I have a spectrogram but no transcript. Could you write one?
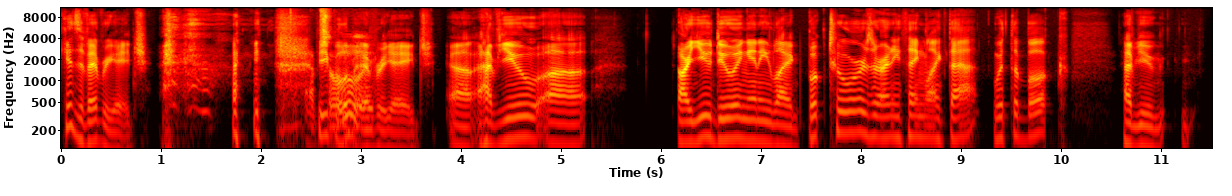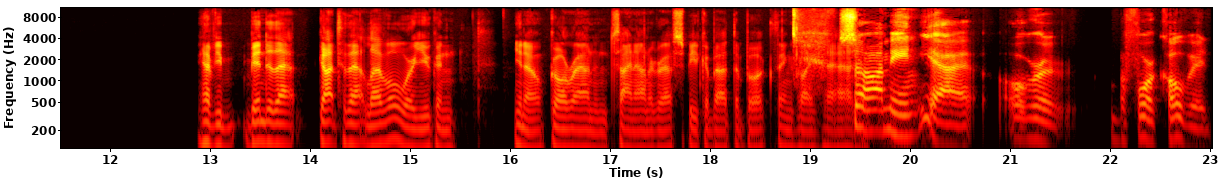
kids of every age, I mean, people of every age. Uh, have you? Uh, are you doing any like book tours or anything like that with the book? Have you? Have you been to that? Got to that level where you can, you know, go around and sign autographs, speak about the book, things like that. So I mean, yeah, over before COVID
